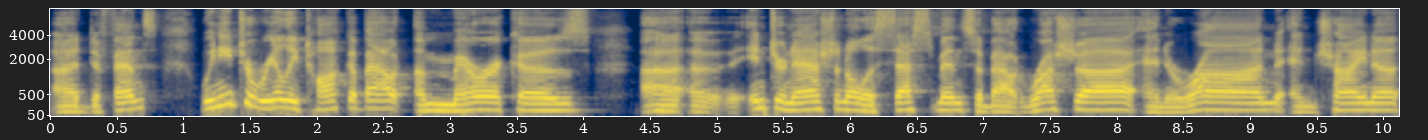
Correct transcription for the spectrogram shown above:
uh, defense? We need to really talk about America's. Uh, uh, international assessments about Russia and Iran and China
